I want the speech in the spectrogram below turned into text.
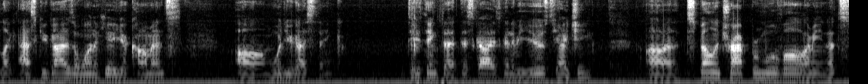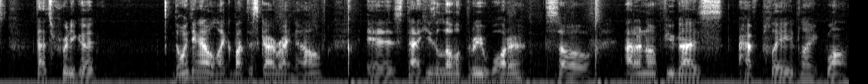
like ask you guys. I want to hear your comments. Um, what do you guys think? Do you think that this guy is going to be used, Yaichi? Uh, spell and trap removal. I mean, that's that's pretty good. The only thing I don't like about this guy right now is that he's a level three water. So I don't know if you guys have played like well,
